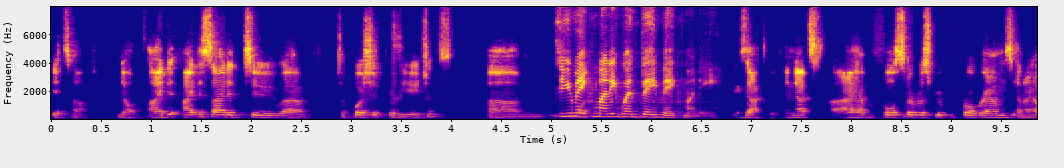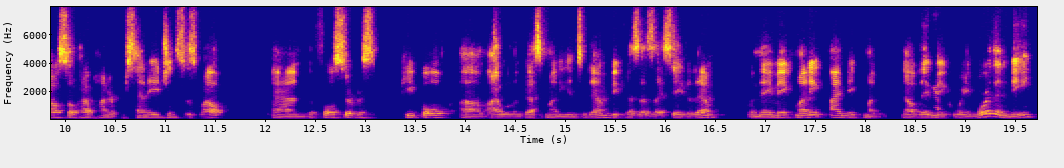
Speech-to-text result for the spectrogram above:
It's not. No i, d- I decided to uh, to push it for the agents um, so you make money when they make money. Exactly. And that's i have a full service group of programs and i also have 100% agents as well. And the full service people um, i will invest money into them because as i say to them when they make money, I make money. Now they make way more than me,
